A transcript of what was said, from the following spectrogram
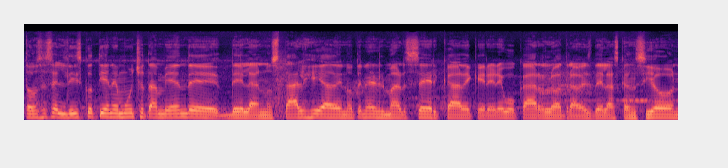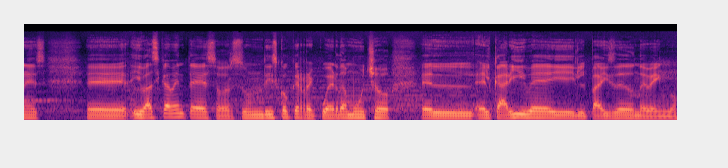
entonces el disco tiene mucho también de, la nostalgia, de no tener el mar cerca, de querer evocarlo a través de las canciones. Eh, y básicamente eso, es un disco que recuerda mucho el, el Caribe y el país de donde vengo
